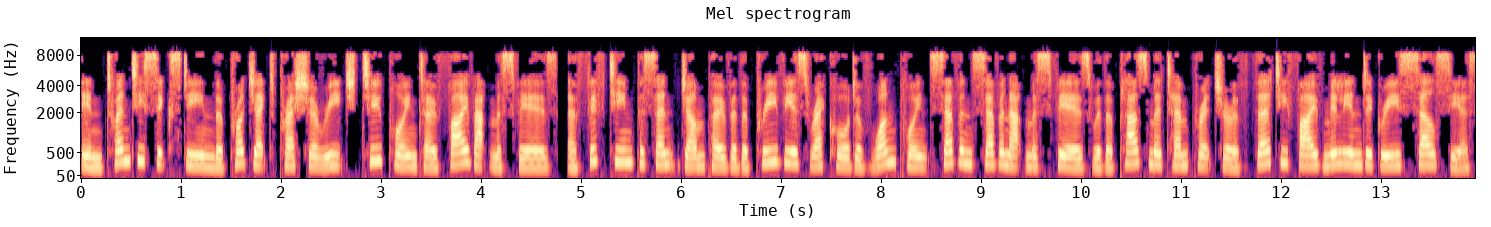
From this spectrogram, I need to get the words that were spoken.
In 2016 the project pressure reached 2.05 atmospheres, a 15% jump over the previous record of 1.77 atmospheres with a plasma temperature of 35 million degrees Celsius,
